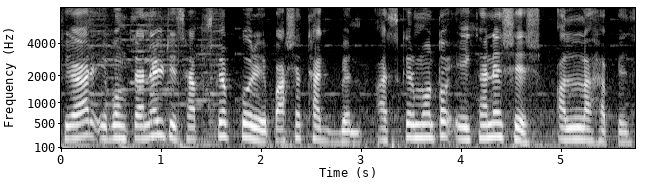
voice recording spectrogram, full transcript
শেয়ার এবং চ্যানেলটি সাবস্ক্রাইব করে পাশে থাকবেন। আজকের মতো এইখানে শেষ। আল্লাহ হাফেজ।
